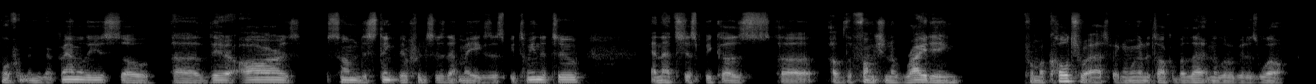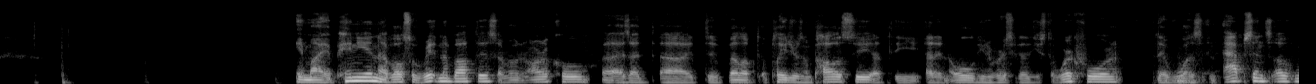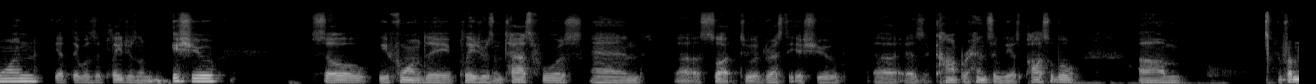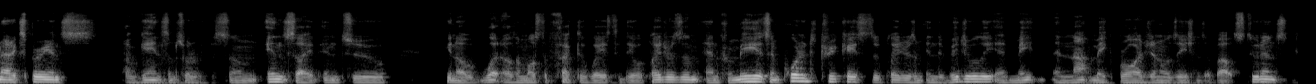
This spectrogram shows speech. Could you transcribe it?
or from immigrant families. So uh, there are some distinct differences that may exist between the two. And that's just because uh, of the function of writing from a cultural aspect. And we're going to talk about that in a little bit as well. In my opinion, I've also written about this. I wrote an article uh, as I uh, developed a plagiarism policy at the at an old university that I used to work for. There was an absence of one, yet there was a plagiarism issue. So we formed a plagiarism task force and uh, sought to address the issue uh, as comprehensively as possible. Um, from that experience, I've gained some sort of some insight into, you know, what are the most effective ways to deal with plagiarism. And for me, it's important to treat cases of plagiarism individually and make and not make broad generalizations about students.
